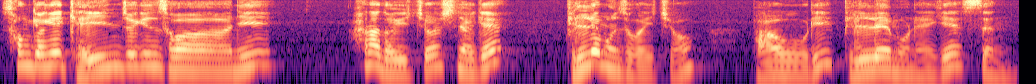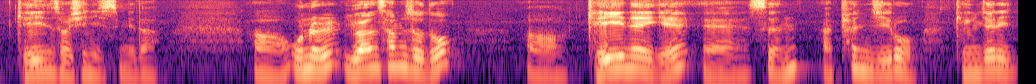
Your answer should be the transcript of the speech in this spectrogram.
성경에 개인적인 서한이 하나 더 있죠. 신약에 빌레몬서가 있죠. 바울이 빌레몬에게 쓴 개인 서신이 있습니다. 어, 오늘 요한 3서도 어, 개인에게 예, 쓴 편지로 굉장히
